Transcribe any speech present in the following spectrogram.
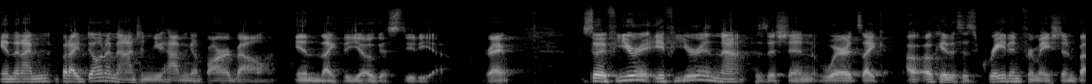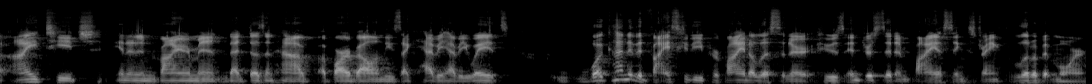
and then i'm but i don't imagine you having a barbell in like the yoga studio right so if you're if you're in that position where it's like okay this is great information but i teach in an environment that doesn't have a barbell and these like heavy heavy weights what kind of advice could you provide a listener who's interested in biasing strength a little bit more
